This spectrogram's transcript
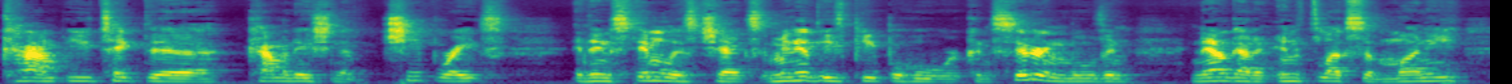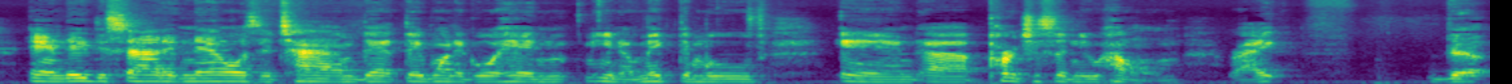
com- you take the combination of cheap rates and then stimulus checks. Many of these people who were considering moving now got an influx of money, and they decided now is the time that they want to go ahead and you know make the move and uh, purchase a new home, right? The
